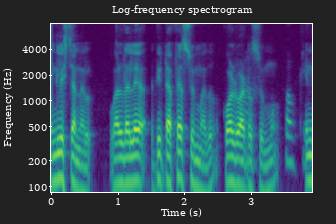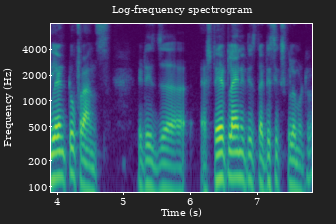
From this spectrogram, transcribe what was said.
ಇಂಗ್ಲೀಷ್ ಚಾನಲ್ ವರ್ಲ್ಡಲ್ಲೇ ಅತಿ ಟಫೆಸ್ಟ್ ಸ್ವಿಮ್ ಅದು cold water. Swim England to France it is straight line it is thirty six kilometre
